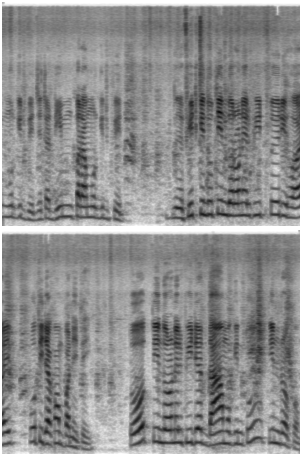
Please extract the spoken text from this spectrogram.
মুরগির ফিড, যেটা ডিম পাড়া মুরগির ফিড। ফিড কিন্তু তিন ধরনের ফিড তৈরি হয় প্রতিটা কোম্পানিতেই। তো তিন ধরনের ফিডের দামও কিন্তু তিন রকম।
